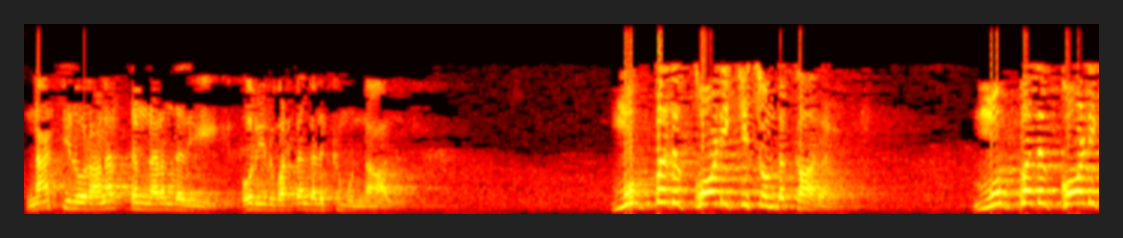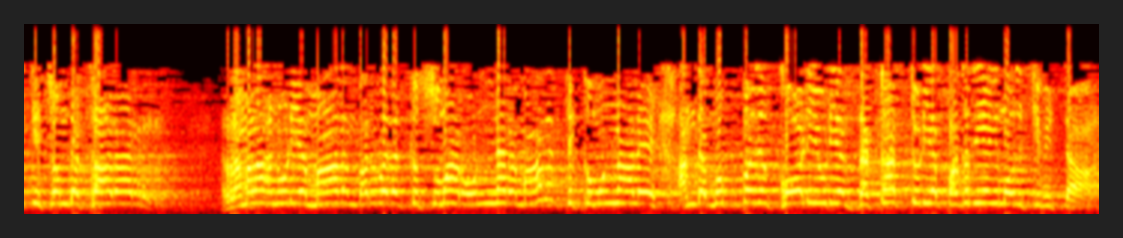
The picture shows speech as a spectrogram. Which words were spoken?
நாட்டில் ஒரு அனர்த்தம் நடந்தது ஒரு இரு வருடங்களுக்கு முன்னால். முப்பது கோடிக்கு சொந்தக்காரன். முப்பது கோடிக்கு சொந்தக்காரர். ரமலானுடைய மாதம் வருவதற்கு சுமார் ஒன்னரை மாதத்துக்கு முன்னாலே அந்த முப்பது கோடியுடைய ஜக்காத்துடைய பகுதியையும் ஒதுக்கிவிட்டார்.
